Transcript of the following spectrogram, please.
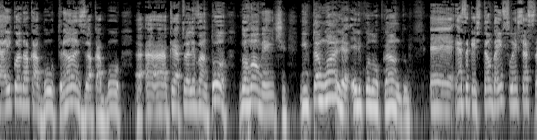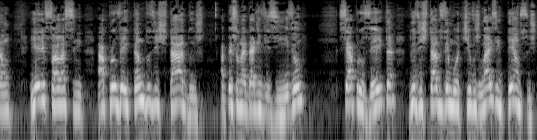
aí, quando acabou o trânsito, acabou, a, a, a, criatura levantou normalmente. Então, olha, ele colocando é, essa questão da influenciação. E ele fala assim: aproveitando os estados a personalidade invisível se aproveita dos estados emotivos mais intensos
